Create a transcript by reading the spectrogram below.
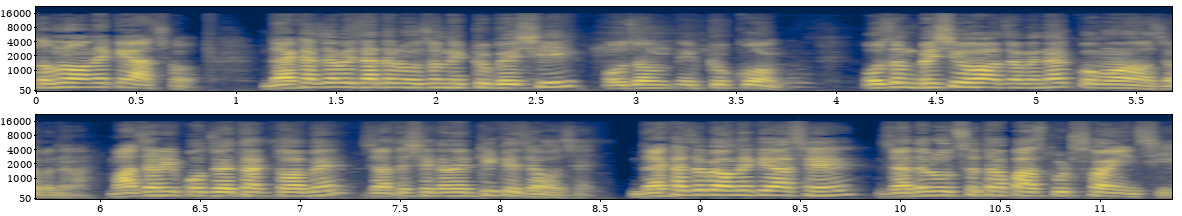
তোমরা অনেকে আছো, দেখা যাবে যাদের ওজন একটু বেশি, ওজন একটু কম। ওজন বেশি হওয়া যাবে না, কম হওয়া যাবে না। মাঝারি পর্যায়ে থাকতে হবে, যাতে সেখানে টিকে যাওয়া যায়। দেখা যাবে অনেকে আছে, যাদের উচ্চতা পাঁচ ফুট ছয় ইঞ্চি,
